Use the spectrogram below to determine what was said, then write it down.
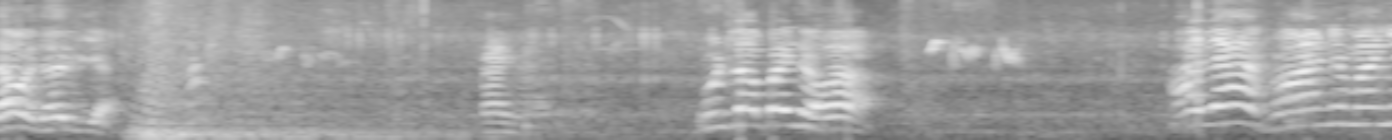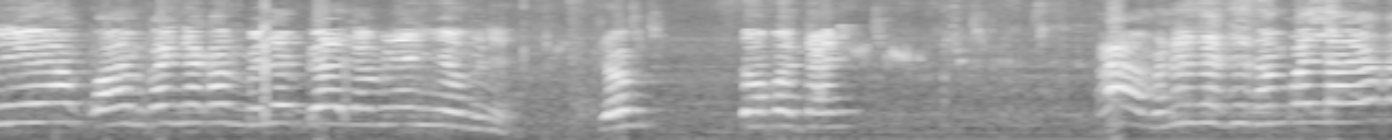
લાવો હજાર રૂપિયા કાંઈ લાવવાય ને હવા. અલ્યા સ્વાની મની કામ કરીને કામ મને બે જમણે નહીં અમને કેમ? તો બતાની આ મને નથી સંપલ લાયો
